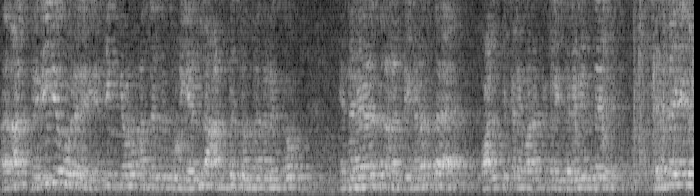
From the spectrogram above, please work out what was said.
அதனால் பெரிய ஒரு எண்ணிக்கையோடு வந்திருக்கக்கூடிய எல்லா அன்பு சொந்தங்களுக்கும் இந்த நேரத்தில் நன்றி கிடந்த வாழ்த்துக்களை வணக்கங்களை தெரிவித்து சென்னையில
